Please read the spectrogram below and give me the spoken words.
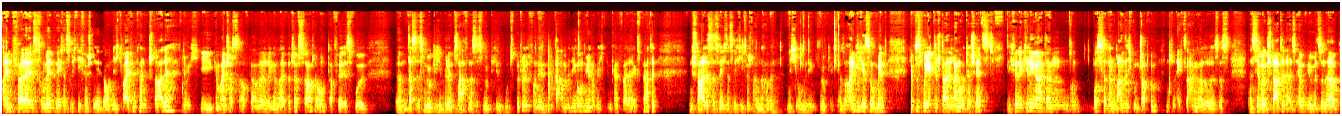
ein Förderinstrument, wenn ich das richtig verstehe, dort nicht greifen kann in Stade, nämlich die Gemeinschaftsaufgabe regionale Wirtschaftsförderung. Dafür ist wohl, ähm, das ist möglich in Wilhelmshaven, das ist möglich in Brunsbüttel von den Rahmenbedingungen her, aber ich bin kein Förderexperte. In Stade ist das, wenn ich das richtig verstanden habe, nicht unbedingt möglich. Also eigentlich ist im Moment, ich habe das Projekt in Stade lange unterschätzt. Ich finde, Killinger hat dann und Bus hat dann einen wahnsinnig guten Job gemacht, muss man echt sagen. Also das ist, das ist ja mal gestartet als irgendwie mit so einer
